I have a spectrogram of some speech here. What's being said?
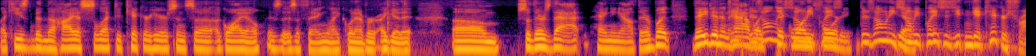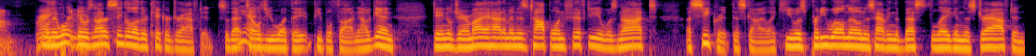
Like he's been the highest selected kicker here since uh, Aguayo is is a thing. Like whatever, I get it. Um, so there's that hanging out there, but they didn't Jake, have like pick so many places. There's only yeah. so many places you can get kickers from. Right? Well, they weren't. I mean, there was not a single other kicker drafted, so that yeah. tells you what they people thought. Now, again, Daniel Jeremiah had him in his top 150. It was not a secret. This guy, like he was pretty well known as having the best leg in this draft, and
